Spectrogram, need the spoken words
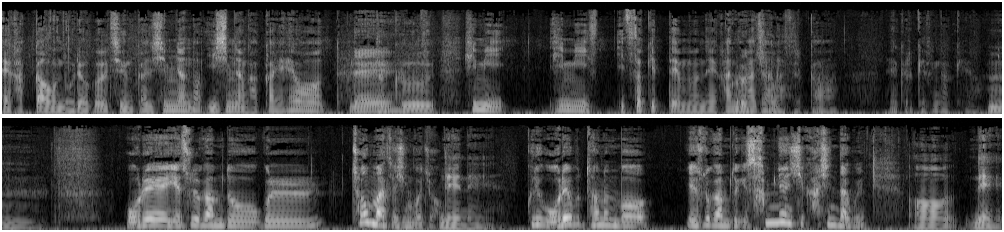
에 가까운 노력을 지금까지 10년, 20년 가까이 해왔던 네. 그 힘이 힘이 있었기 때문에 가능하지 그렇죠. 않았을까, 네, 그렇게 생각해요. 음. 올해 예술 감독을 처음 맡으신 거죠? 네네. 그리고 올해부터는 뭐 예술 감독이 3년씩 하신다고요? 어, 네.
